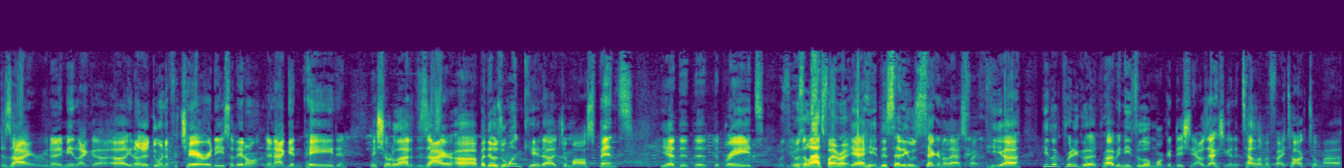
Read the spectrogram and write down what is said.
desire. You know what I mean? Like, uh, uh, you know, they're doing it for charity, so they don't, they're not getting paid, and they showed a lot of desire. Uh, but there was one kid, uh, Jamal Spence. He had the, the, the braids. It was the last fight, right? Yeah, he. This I think it was the second to last fight. He uh, he looked pretty good. Probably needs a little more conditioning. I was actually going to tell him if I talked to him uh,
